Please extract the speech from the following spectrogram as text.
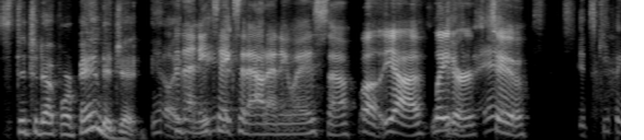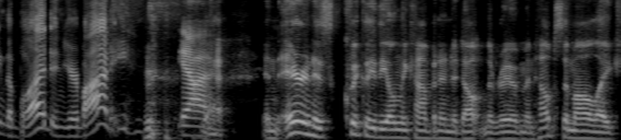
stitch it up or bandage it. yeah, But then he takes it out anyway. So well yeah later leave it too It's- it's keeping the blood in your body yeah yeah. And Erin is quickly the only competent adult in the room and helps them all like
